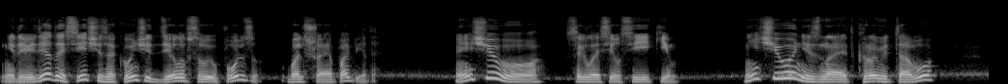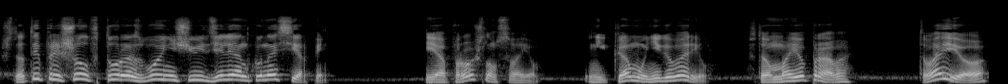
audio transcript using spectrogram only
Не доведя до сечи закончить дело в свою пользу – большая победа. «Ничего», – согласился Яким. «Ничего не знает, кроме того, что ты пришел в ту разбойничью делянку на серпень. И о прошлом своем никому не говорил. В том мое право. Твое».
